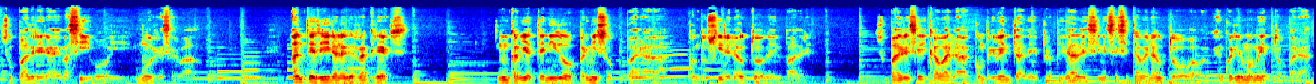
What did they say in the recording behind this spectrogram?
Su padre era evasivo y muy reservado antes de ir a la guerra Krebs. Nunca había tenido permiso para conducir el auto del padre. Su padre se dedicaba a la compra y venta de propiedades y necesitaba el auto en cualquier momento para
